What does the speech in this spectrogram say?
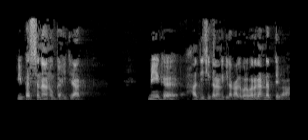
විපස්සනා අනුග්‍රහිතයක්. මේක හදිසි කරන්න කියලා කලබල කරගන්නත් එපා.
